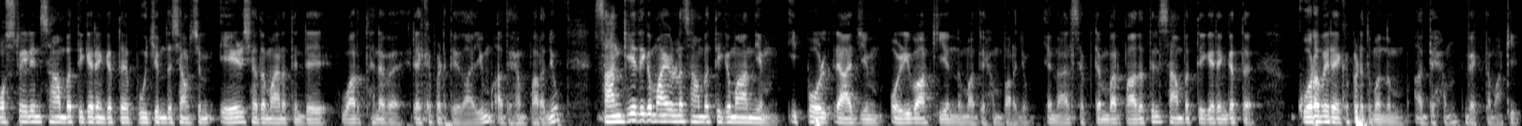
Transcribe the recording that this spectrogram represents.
ഓസ്ട്രേലിയൻ സാമ്പത്തിക രംഗത്ത് പൂജ്യം ദശാംശം ഏഴ് ശതമാനത്തിന്റെ വർധനവ് രേഖപ്പെടുത്തിയതായും അദ്ദേഹം പറഞ്ഞു. സാങ്കേതികമായുള്ള സാമ്പത്തിക മാന്ദ്യം ഇപ്പോൾ രാജ്യം ഒഴിവാക്കിയെന്നും അദ്ദേഹം പറഞ്ഞു. എന്നാൽ സെപ്റ്റംബർ പാദത്തിൽ സാമ്പത്തിക രംഗത്ത് കുറവ് രേഖപ്പെടുത്തുമെന്നും അദ്ദേഹം വ്യക്തമാക്കി.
